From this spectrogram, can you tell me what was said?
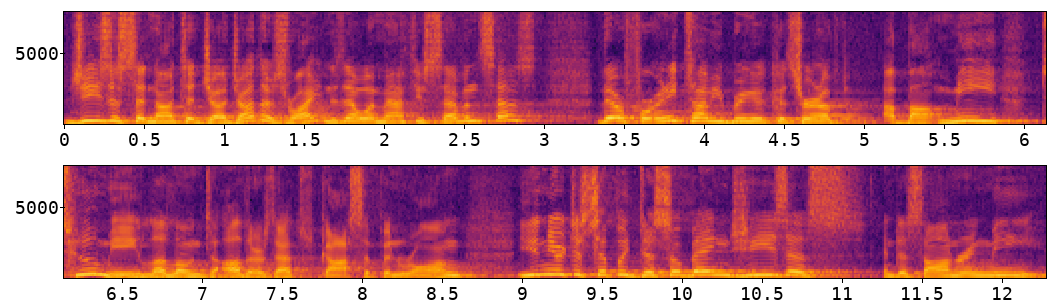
Jesus said not to judge others, right? And isn't that what Matthew 7 says? Therefore, anytime you bring a concern up about me to me, let alone to others, that's gossip and wrong. You're just simply disobeying Jesus and dishonoring me.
